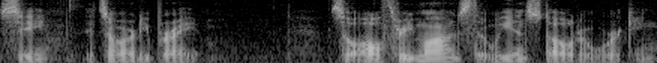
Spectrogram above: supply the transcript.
See, it's already bright. So all three mods that we installed are working.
